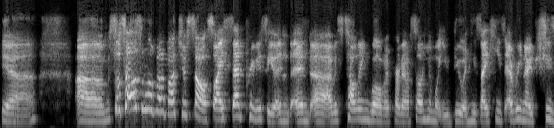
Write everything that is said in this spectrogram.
yeah. Um, so tell us a little bit about yourself. So I said previously, and and uh, I was telling Will, my partner, I was telling him what you do, and he's like, he's every night, she's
